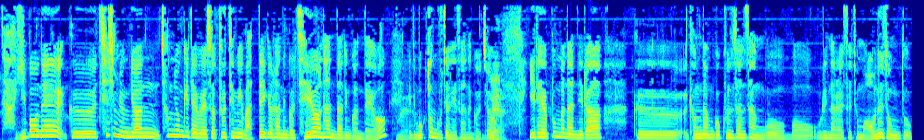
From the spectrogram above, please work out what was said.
자, 이번에 그 76년 청룡기 대회에서 두 팀이 맞대결하는 걸 재현한다는 건데요. 네. 목동구장에서 하는 거죠. 네. 이 대회뿐만 아니라 그 경남고 군산상고 뭐 우리나라에서 정말 어느 정도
